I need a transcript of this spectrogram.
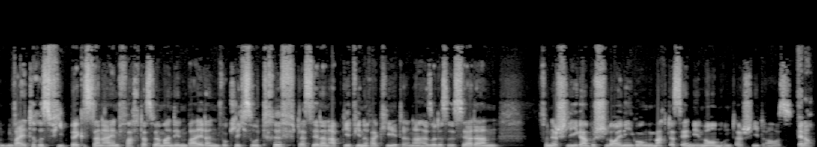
Und ein weiteres Feedback ist dann einfach, dass wenn man den Ball dann wirklich so trifft, dass der dann abgeht wie eine Rakete. Ne? Also das ist ja dann von der Schlägerbeschleunigung macht das ja einen enormen Unterschied aus. Genau.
